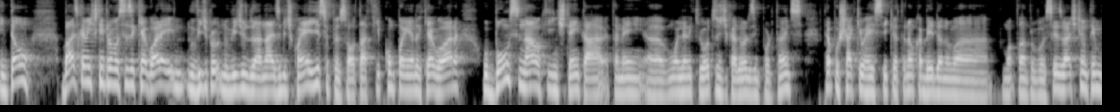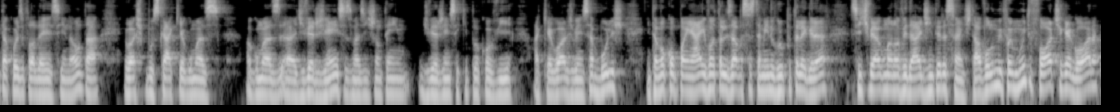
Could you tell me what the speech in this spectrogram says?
Então, basicamente tem para vocês aqui agora no vídeo, no vídeo da análise Bitcoin é isso, pessoal, tá? Fique acompanhando aqui agora. O bom sinal que a gente tem, tá? Também, uh, vamos olhando aqui outros indicadores importantes. Até puxar aqui o RSI, que eu até não acabei dando uma, uma falando para vocês. Eu acho que não tem muita coisa para falar da RSI não, tá? Eu acho que buscar aqui algumas algumas uh, divergências, mas a gente não tem divergência aqui pelo que eu vi aqui agora, divergência bullish. Então vou acompanhar e vou atualizar vocês também no grupo Telegram se tiver alguma novidade interessante. Tá? O volume foi muito forte aqui agora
